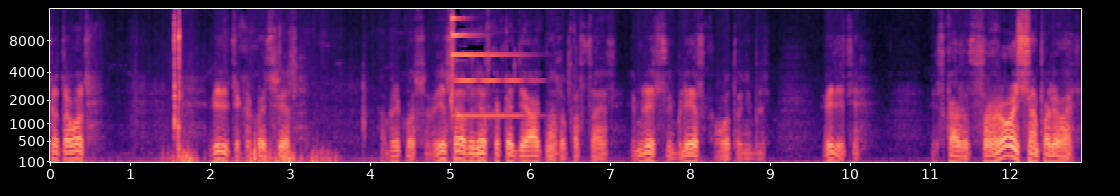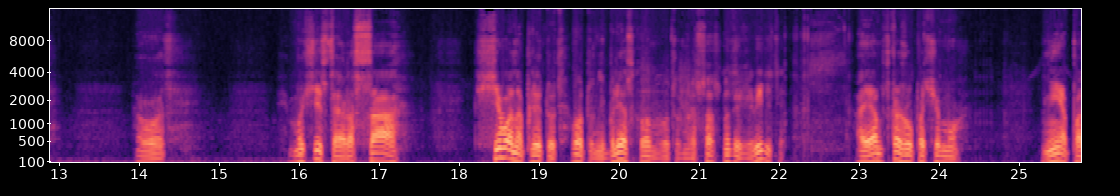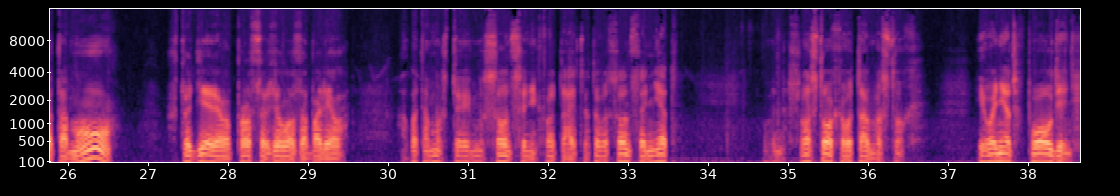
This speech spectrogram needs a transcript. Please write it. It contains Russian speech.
Вот это вот, видите, какой цвет абрикосов. И сразу несколько диагнозов поставить. И млечный блеск, вот они, блин. Видите? И скажут, срочно поливать. Вот. Мучистая роса. Всего наплетут. Вот он и блеск, вон, вот он роса. Смотрите, видите? А я вам скажу почему. Не потому, что дерево просто взяло, заболело, а потому что ему солнца не хватает. Этого солнца нет с востока, вот там восток. Его нет в полдень.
